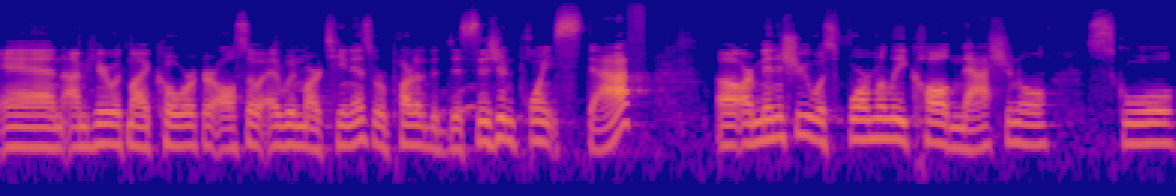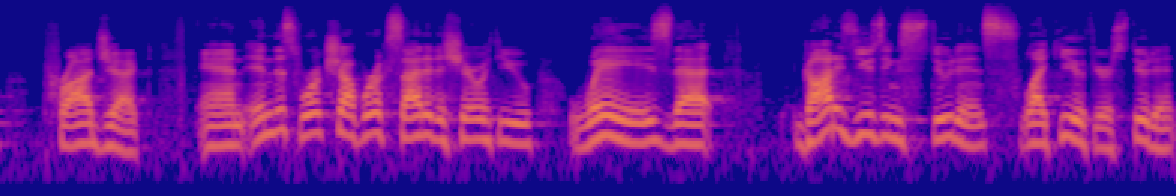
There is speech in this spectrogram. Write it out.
and I'm here with my coworker, also Edwin Martinez. We're part of the Decision Point staff. Uh, our ministry was formerly called National School Project. And in this workshop, we're excited to share with you ways that God is using students like you, if you're a student,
